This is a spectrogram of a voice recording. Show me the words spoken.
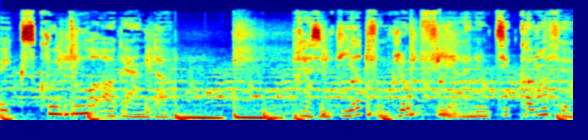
X Kulturagenda. Präsentiert vom Club 94,5.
